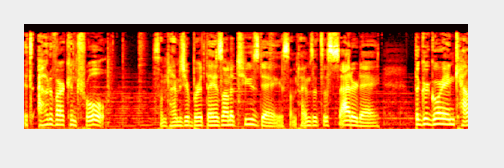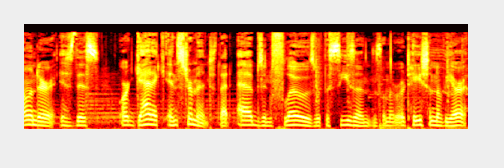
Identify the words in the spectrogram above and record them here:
It's out of our control. Sometimes your birthday is on a Tuesday, sometimes it's a Saturday. The Gregorian calendar is this organic instrument that ebbs and flows with the seasons and the rotation of the earth.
